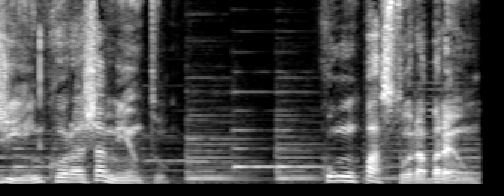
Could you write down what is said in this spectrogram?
de encorajamento. Com o pastor Abraão.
